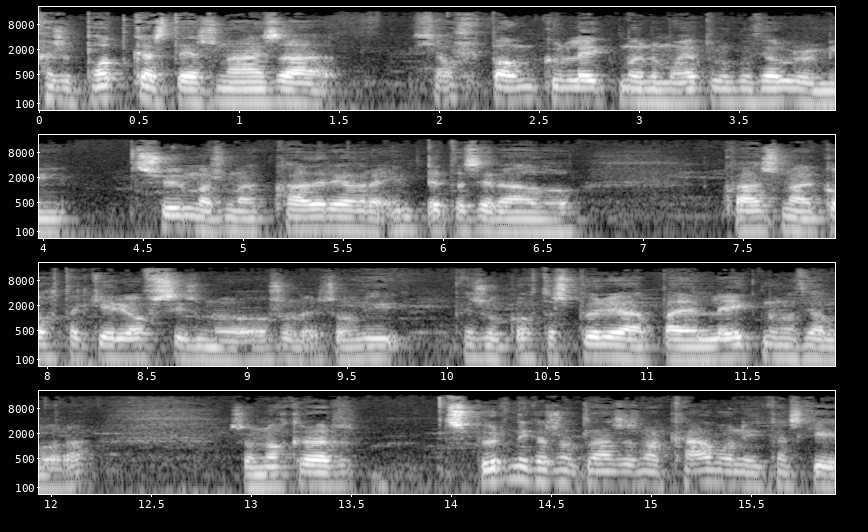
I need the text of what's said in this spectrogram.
þessu podcasti er svona aðeins að hjálpa ungum leikmönnum og jafnvel ungum þjálfurum í suma svona hvað er ég að vera að einbytta sér að og hvað svona er gott að gera í off-season og, svoleiðis. Og við finnst svo gott að spurja bæði leikmenn og þjálfara. Svo nokkrar spurningar svona til þess að svona kafa hún í kannski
